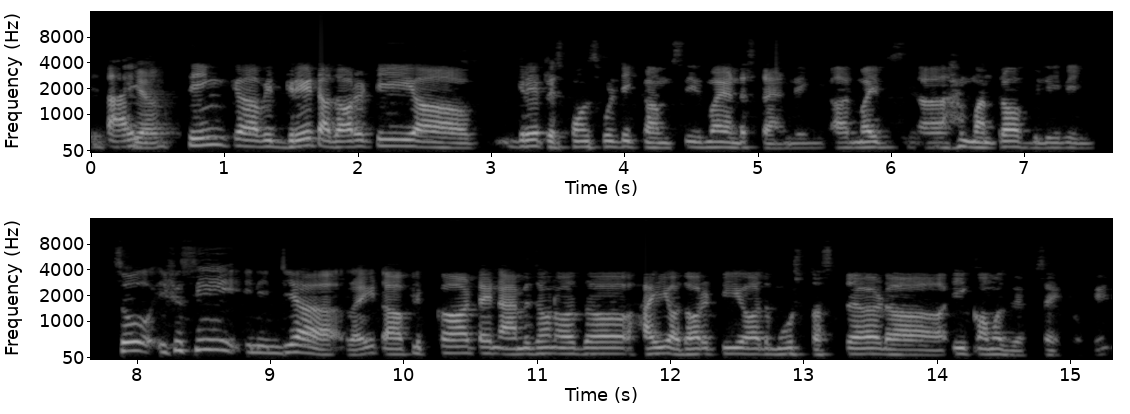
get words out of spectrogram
I yeah. think uh, with great authority, uh, great responsibility comes, is my understanding or my uh, mantra of believing. So if you see in India, right, uh, Flipkart and Amazon are the high authority or the most trusted uh, e-commerce website. Okay,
